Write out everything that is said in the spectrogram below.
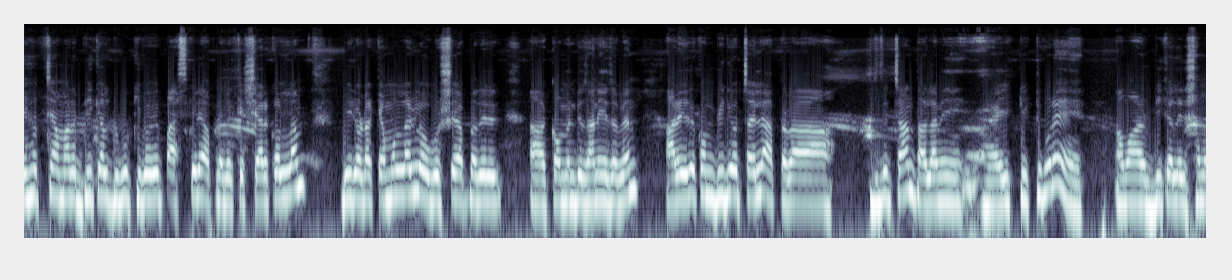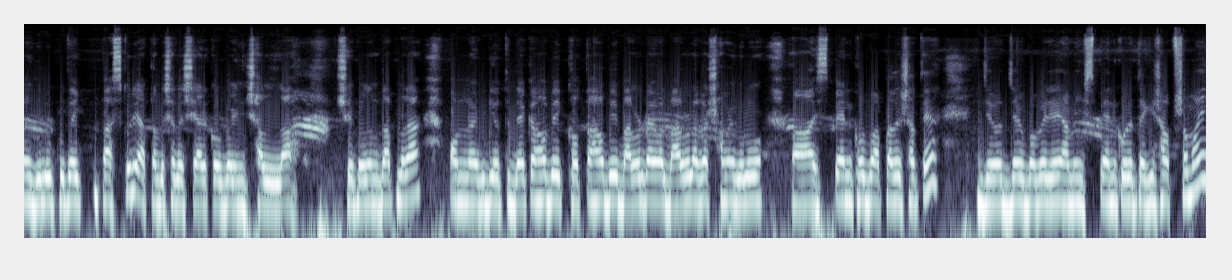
এই হচ্ছে আমার বিকালটুকু কীভাবে পাস করে আপনাদেরকে শেয়ার করলাম। ভিডিওটা কেমন লাগল অবশ্যই আপনাদের কমেন্টে জানিয়ে যাবেন। আর এরকম ভিডিও চাইলে আপনারা যদি চান, তাহলে আমি একটু একটু করে আমার বিকালের সময়গুলো কোথায় পাস করি আপনাদের সাথে শেয়ার করব ইনশাল্লাহ। সে পর্যন্ত আপনারা অন্য ভিডিওতে দেখা হবে, কথা হবে, ভালো লাগার ভালো লাগার সময়গুলো স্পেন্ড করব আপনাদের সাথে। যে যেভাবে আমি স্পেন্ড করে থাকি সব সময়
